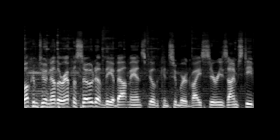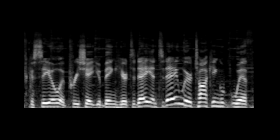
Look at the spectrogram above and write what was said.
Welcome to another episode of the About Mansfield Consumer Advice Series. I'm Steve Casillo. Appreciate you being here today. And today we're talking with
